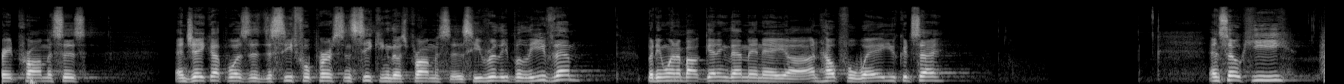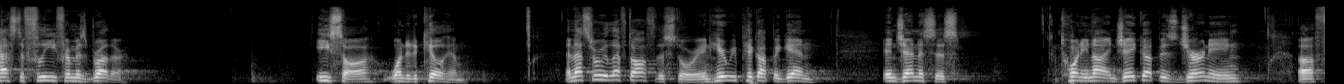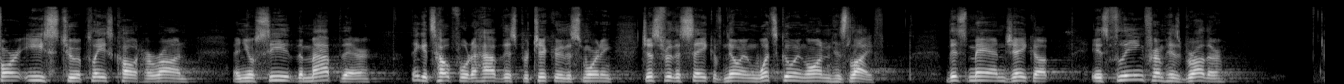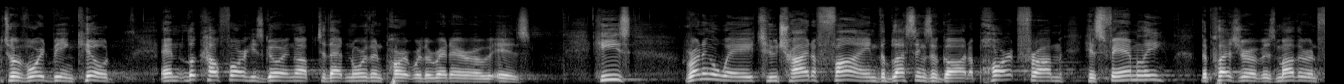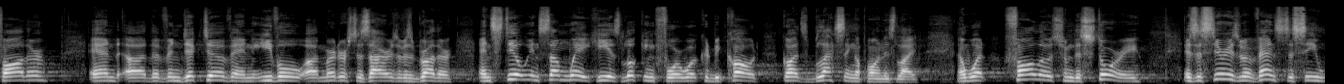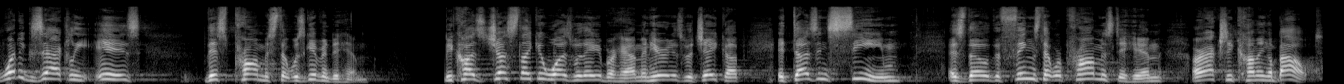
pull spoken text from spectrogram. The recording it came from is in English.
great promises. And Jacob was a deceitful person seeking those promises. He really believed them, but he went about getting them in a uh, unhelpful way, you could say. And so he has to flee from his brother. Esau wanted to kill him. And that's where we left off the story. And here we pick up again in Genesis 29. Jacob is journeying uh, far east to a place called Haran. And you'll see the map there. I think it's helpful to have this particularly this morning just for the sake of knowing what's going on in his life. This man, Jacob, is fleeing from his brother to avoid being killed. And look how far he's going up to that northern part where the red arrow is. He's running away to try to find the blessings of God apart from his family, the pleasure of his mother and father, and uh, the vindictive and evil, uh, murderous desires of his brother, and still in some way he is looking for what could be called God's blessing upon his life. And what follows from this story is a series of events to see what exactly is this promise that was given to him. Because just like it was with Abraham, and here it is with Jacob, it doesn't seem as though the things that were promised to him are actually coming about.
